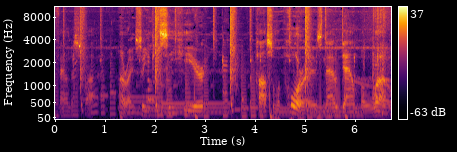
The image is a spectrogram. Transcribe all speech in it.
Found a spot. All right, so you can see here, Pocillopora is now down below.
